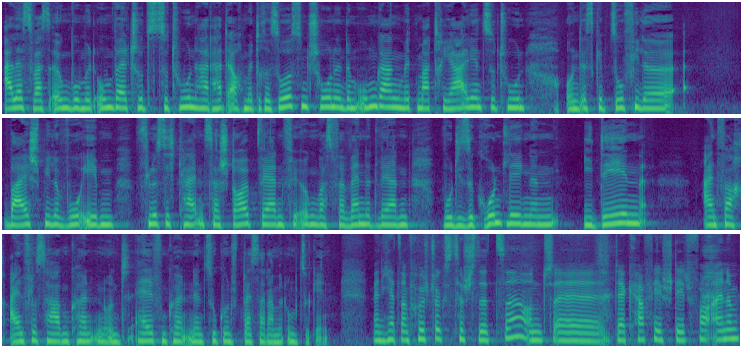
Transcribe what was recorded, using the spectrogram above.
alles, was irgendwo mit Umweltschutz zu tun hat, hat auch mit ressourcenschonendem Umgang mit Materialien zu tun. Und es gibt so viele Beispiele, wo eben Flüssigkeiten zerstäubt werden, für irgendwas verwendet werden, wo diese grundlegenden Ideen einfach Einfluss haben könnten und helfen könnten, in Zukunft besser damit umzugehen. Wenn ich jetzt am Frühstückstisch sitze und äh, der Kaffee steht vor einem,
